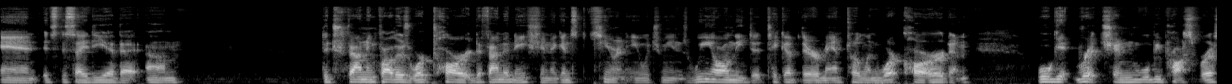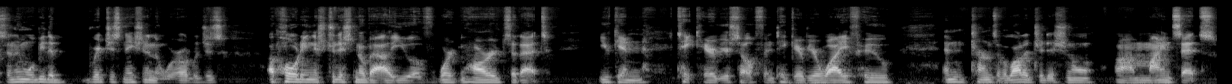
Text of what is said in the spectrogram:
and it's this idea that um, the founding fathers worked hard to found a nation against tyranny, which means we all need to take up their mantle and work hard, and we'll get rich and we'll be prosperous, and then we'll be the richest nation in the world, which is upholding this traditional value of working hard so that you can take care of yourself and take care of your wife, who, in terms of a lot of traditional um, mindsets,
